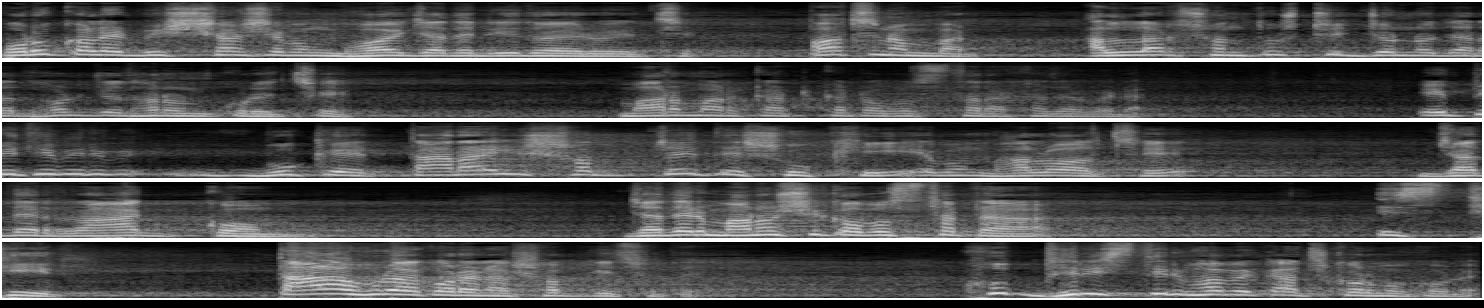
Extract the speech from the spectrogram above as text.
পরকালের বিশ্বাস এবং ভয় যাদের হৃদয়ে রয়েছে। পাঁচ নম্বর, আল্লাহর সন্তুষ্টির জন্য যারা ধৈর্য ধারণ করেছে, মারমার কাটকাট অবস্থা রাখা যাবে না। এই পৃথিবীর বুকে তারাই সবচাইতে সুখী এবং ভালো আছে, যাদের রাগ কম। যাদের মানসিক অবস্থাটা স্থির। তাড়াহুড়া করে না সব কিছুতে খুব ধীর স্থিরভাবে কাজকর্ম করে।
